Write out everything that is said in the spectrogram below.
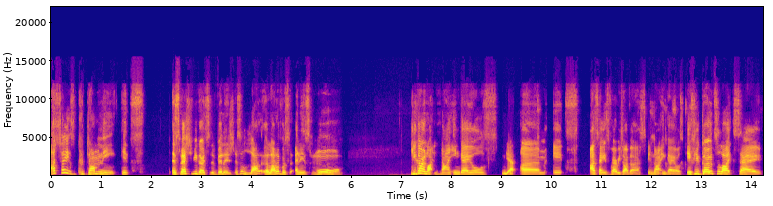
I'd say it's predominantly it's, especially if you go to the village. There's a lot, a lot of us, and it's more. You go like Nightingales. yeah Um, it's I'd say it's very diverse in Nightingales. If you go to like say,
